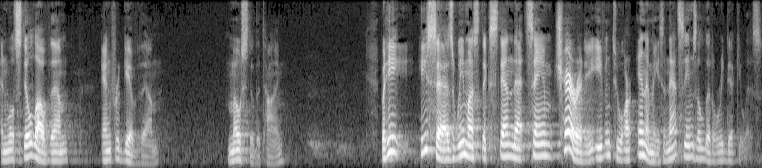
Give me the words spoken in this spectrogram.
and we'll still love them and forgive them most of the time. But he, he says we must extend that same charity even to our enemies, and that seems a little ridiculous.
